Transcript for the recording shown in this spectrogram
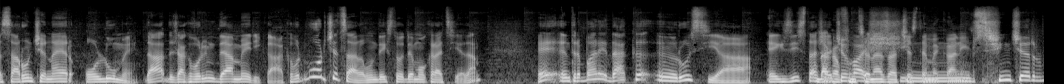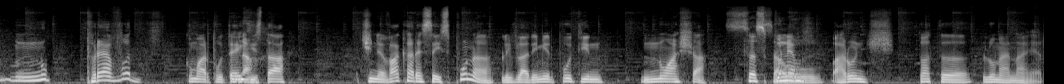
să arunce în aer o lume, da? Deci dacă vorbim de America, dacă vorbim orice țară unde există o democrație, da? E, întrebarea e dacă în Rusia există așa Dacă ceva funcționează și, aceste mecanisme. Sincer, nu prea văd cum ar putea Da. exista cineva care să-i spună lui Vladimir Putin nu așa, pic. Să spunem, sau arunci toată lumea în aer.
